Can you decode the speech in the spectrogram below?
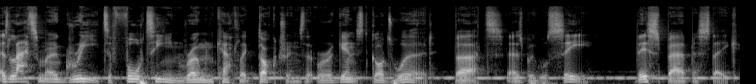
as Latimer agreed to 14 Roman Catholic doctrines that were against God's word. But, as we will see, this bad mistake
